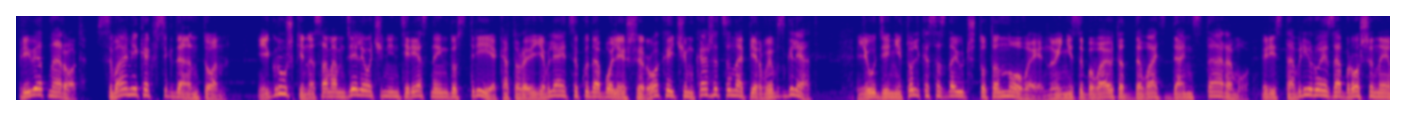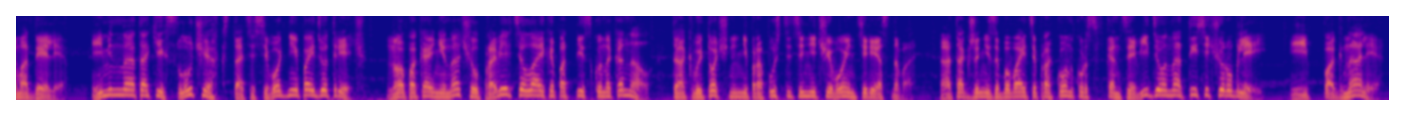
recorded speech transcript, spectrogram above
Привет, народ! С вами, как всегда, Антон. Игрушки на самом деле очень интересная индустрия, которая является куда более широкой, чем кажется на первый взгляд. Люди не только создают что-то новое, но и не забывают отдавать дань старому, реставрируя заброшенные модели. Именно о таких случаях, кстати, сегодня и пойдет речь. А пока я не начал, проверьте лайк и подписку на канал, так вы точно не пропустите ничего интересного. А также не забывайте про конкурс в конце видео на 1000 рублей. И погнали!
